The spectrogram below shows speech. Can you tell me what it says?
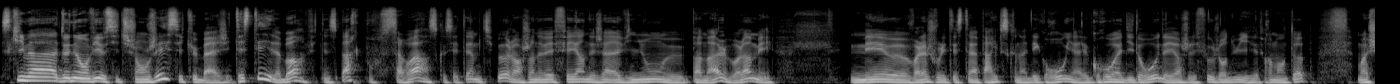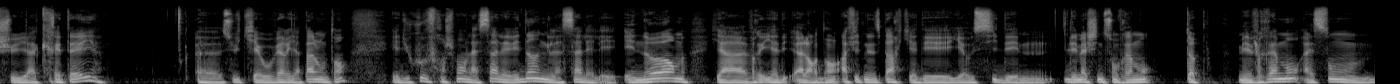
Ce qui m'a donné envie aussi de changer, c'est que bah, j'ai testé d'abord fitness park pour savoir ce que c'était un petit peu. Alors j'en avais fait un déjà à Avignon, euh, pas mal, voilà, mais mais voilà, je voulais tester à Paris parce qu'on a des gros. Il y a le gros Adidro, d'ailleurs, je l'ai fait aujourd'hui, il est vraiment top. Moi, je suis à Créteil, euh, celui qui a ouvert il y a pas longtemps. Et du coup, franchement, la salle, elle est dingue. La salle, elle est énorme. Il y a, il y a des, alors, dans, à Fitness Park, il y a, des, il y a aussi des. Les machines sont vraiment top. Mais vraiment, elles sont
